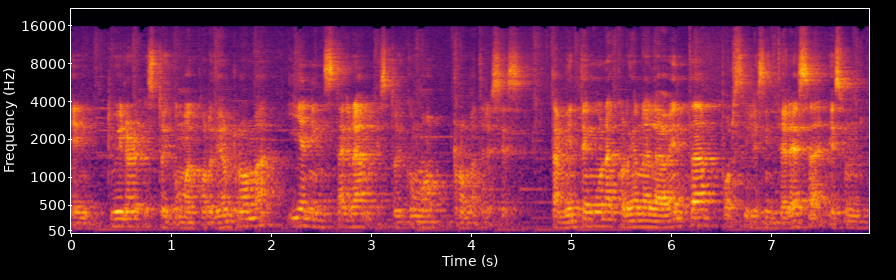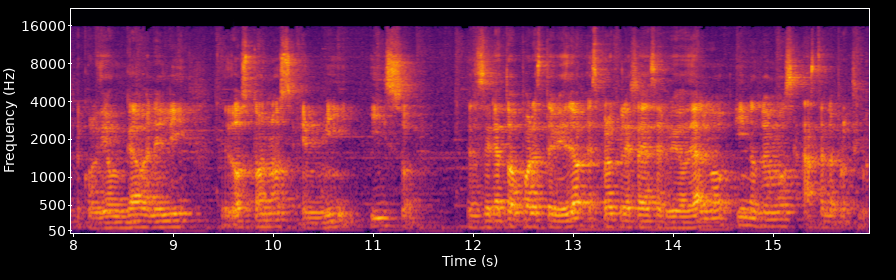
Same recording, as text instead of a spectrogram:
en Twitter estoy como Acordeón Roma y en Instagram estoy como Roma3S. También tengo un acordeón a la venta por si les interesa. Es un acordeón Gabanelli de dos tonos en Mi y Sol. Eso sería todo por este video. Espero que les haya servido de algo y nos vemos hasta la próxima.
